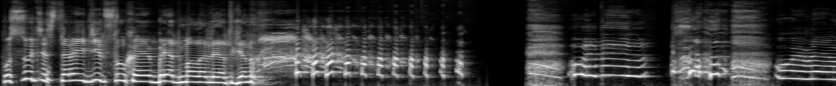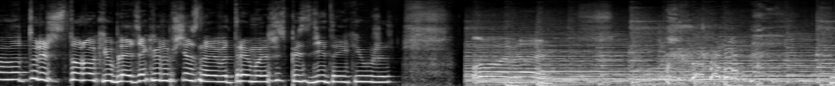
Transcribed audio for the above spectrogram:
По суті, старий дід слухає бред малолеткин. 100 років, блядь, як він взагалі з нею витримує щось пиздіти, який ужас. Ой, блядь. Фу,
